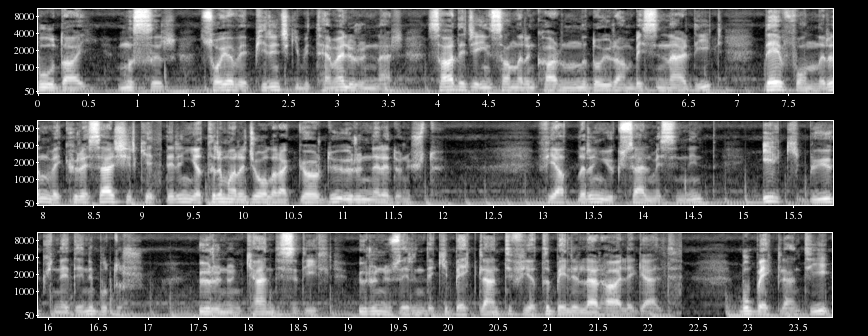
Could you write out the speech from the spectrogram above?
Buğday, mısır, soya ve pirinç gibi temel ürünler sadece insanların karnını doyuran besinler değil, dev fonların ve küresel şirketlerin yatırım aracı olarak gördüğü ürünlere dönüştü. Fiyatların yükselmesinin ilk büyük nedeni budur. Ürünün kendisi değil, ürün üzerindeki beklenti fiyatı belirler hale geldi. Bu beklentiyi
